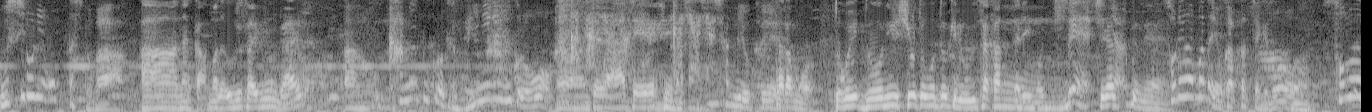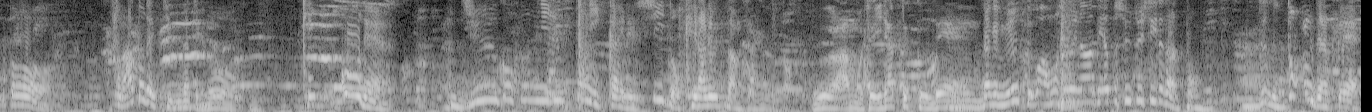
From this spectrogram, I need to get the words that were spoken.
後ろにおった人がああなんかまだうるさい問題あの紙袋とかビニール袋をああであ。でガシャガシャガシャって寄ってたらもう導導入しようと思う時にうるさかったりもうちらつくねそれはまだ良かったっちゃけど、その後その後で気づいたっちゃけど結構ね15分20分に1回でシートを蹴られてたんですよずっと。うわもうちょっとイラっとくるね。だけど見よってあ面白いなってやっと集中してきたからドン。ずっとドンじゃなくて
